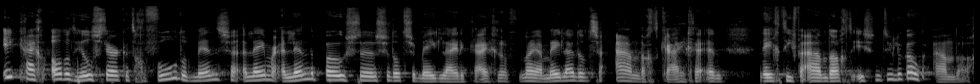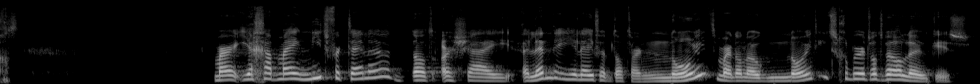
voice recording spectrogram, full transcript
ik krijg altijd heel sterk het gevoel dat mensen alleen maar ellende posten zodat ze medelijden krijgen. Of nou ja, medelijden dat ze aandacht krijgen. En negatieve aandacht is natuurlijk ook aandacht. Maar je gaat mij niet vertellen dat als jij ellende in je leven hebt, dat er nooit, maar dan ook nooit iets gebeurt wat wel leuk is.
